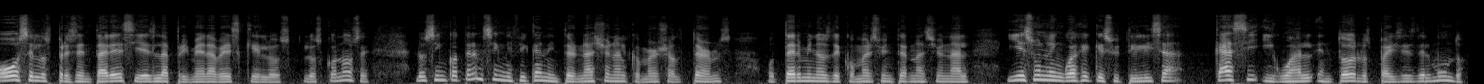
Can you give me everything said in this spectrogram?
o se los presentaré si es la primera vez que los, los conoce. Los Incoterms significan International Commercial Terms o términos de comercio internacional y es un lenguaje que se utiliza casi igual en todos los países del mundo.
